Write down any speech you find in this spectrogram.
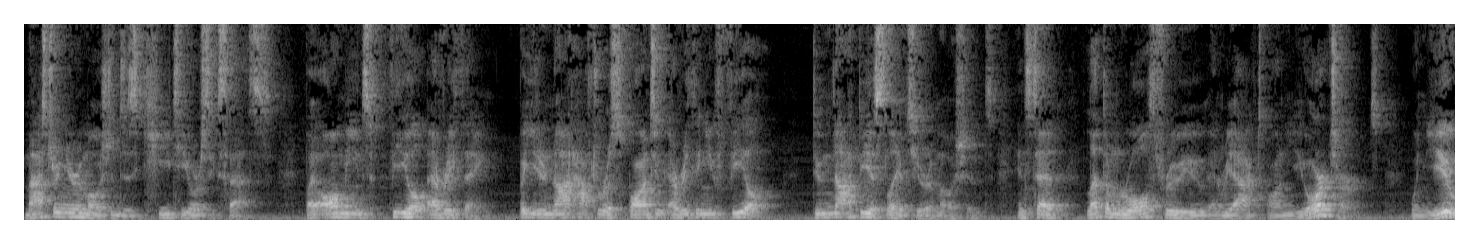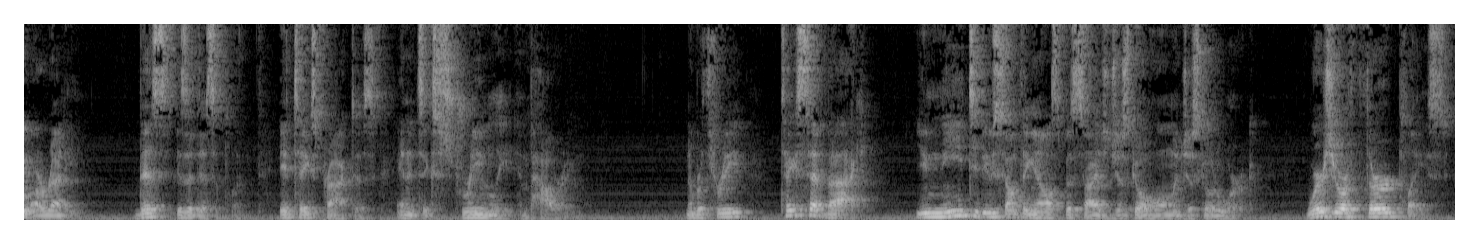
Mastering your emotions is key to your success. By all means, feel everything, but you do not have to respond to everything you feel. Do not be a slave to your emotions. Instead, let them roll through you and react on your terms when you are ready. This is a discipline. It takes practice and it's extremely empowering. Number three, take a step back. You need to do something else besides just go home and just go to work. Where's your third place?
